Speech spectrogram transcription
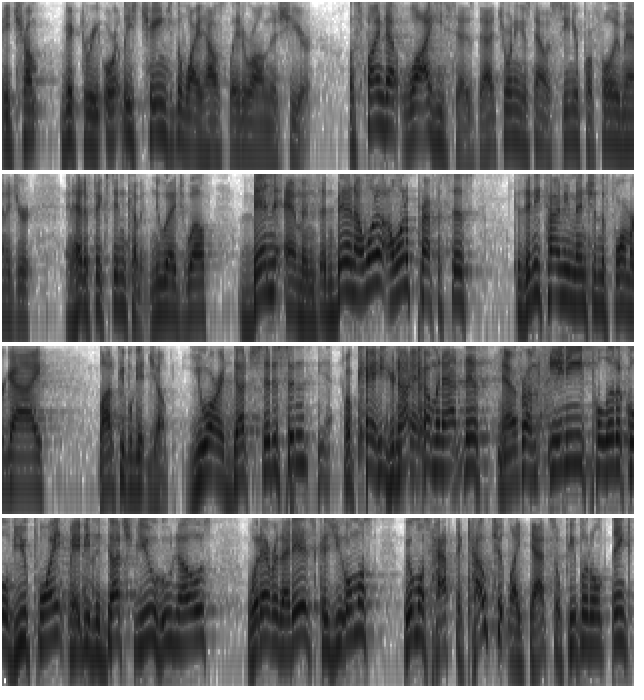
a Trump victory or at least change the White House later on this year. Let's find out why he says that. Joining us now is Senior Portfolio Manager and Head of Fixed Income at New Edge Wealth, Ben Emons. And Ben, I want to I want to preface this because anytime you mention the former guy, a lot of people get jumpy. You are a Dutch citizen, okay? You're not coming at this no. from any political viewpoint, maybe the Dutch view, who knows, whatever that is, because you almost we almost have to couch it like that so people don't think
